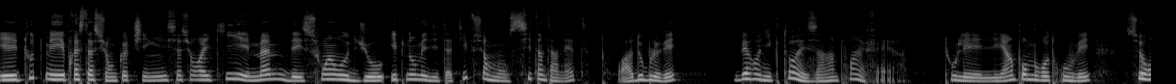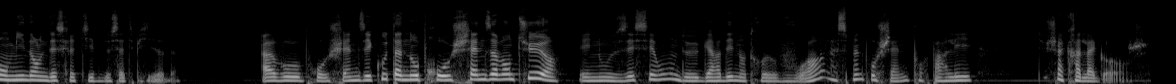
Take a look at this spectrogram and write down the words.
Et toutes mes prestations, coaching, initiation Reiki et même des soins audio hypno-méditatifs sur mon site internet www.véroniquetoraisin.fr. Tous les liens pour me retrouver seront mis dans le descriptif de cet épisode à vos prochaines écoutes, à nos prochaines aventures. Et nous essaierons de garder notre voix la semaine prochaine pour parler du chakra de la gorge.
